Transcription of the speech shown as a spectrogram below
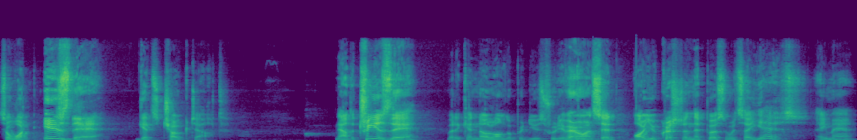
So, what is there gets choked out. Now, the tree is there, but it can no longer produce fruit. If everyone said, Are you a Christian? that person would say, Yes, amen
